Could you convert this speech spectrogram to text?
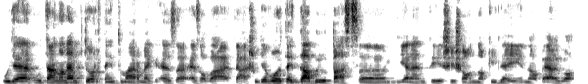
ugye utána nem történt már meg ez a, ez a váltás. Ugye volt egy double pass jelentés is annak idején, a belga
